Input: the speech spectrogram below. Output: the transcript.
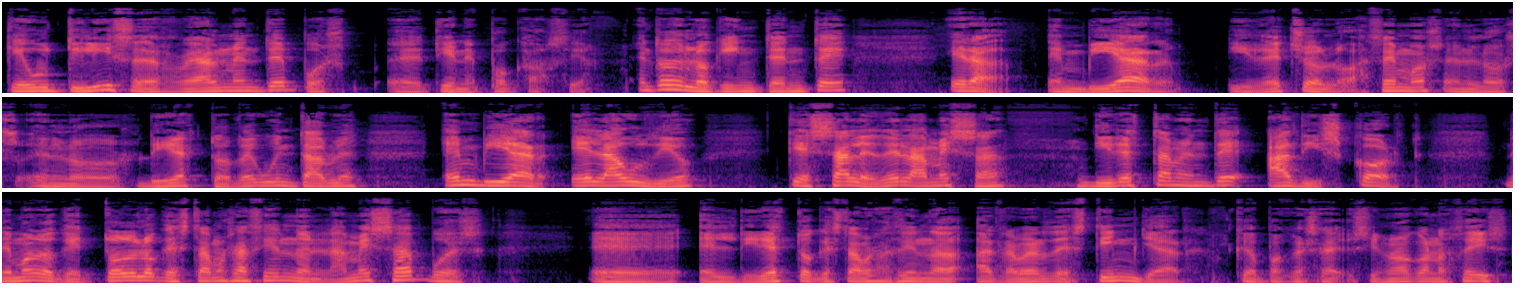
que utilices realmente, pues eh, tiene poca opción. Entonces lo que intenté era enviar, y de hecho lo hacemos en los, en los directos de Wintable, enviar el audio que sale de la mesa directamente a Discord. De modo que todo lo que estamos haciendo en la mesa, pues eh, el directo que estamos haciendo a, través de SteamYard, que porque si no lo conocéis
